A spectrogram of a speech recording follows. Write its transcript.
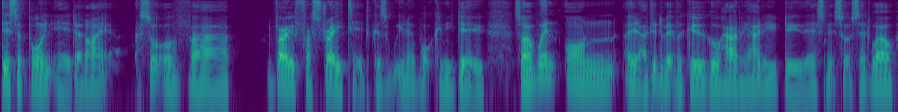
disappointed and I sort of uh, very frustrated because you know what can you do? So I went on, you know, I did a bit of a Google. How do how do you do this? And it sort of said, well,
